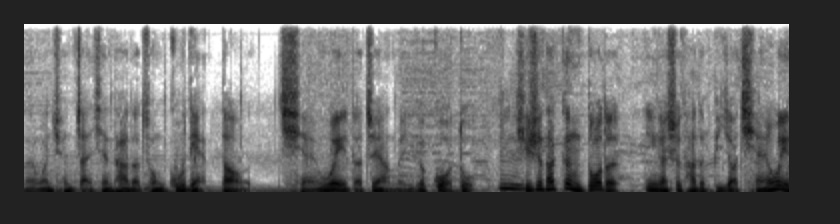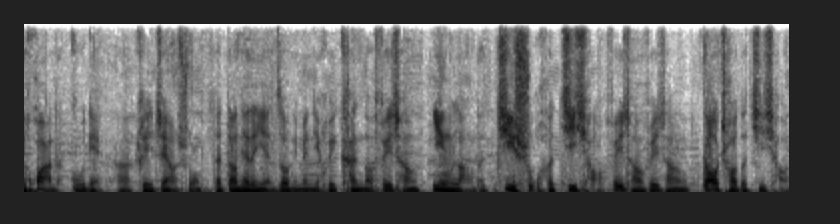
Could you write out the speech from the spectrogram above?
来完全展现他的从古典到前卫的这样的一个过渡。嗯，其实他更多的应该是他的比较前卫化的古典啊，可以这样说。在当天的演奏里面，你会看到非常硬朗的技术和技巧，非常非常高超的技巧，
